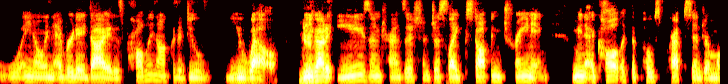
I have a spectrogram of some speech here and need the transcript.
you know, an everyday diet is probably not going to do you well. Yeah. You got to ease and transition, just like stopping training. I mean, I call it like the post prep syndrome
